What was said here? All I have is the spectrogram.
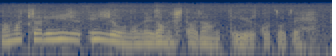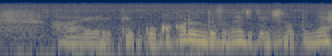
ママチャリ以上の値段したじゃんっていうことで。はい結構かかるんですね自転車ってね。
